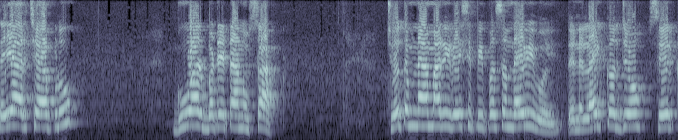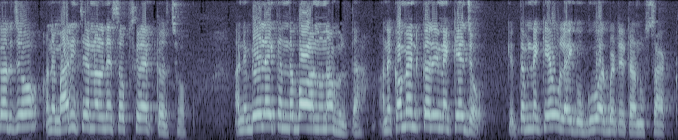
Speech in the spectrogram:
તૈયાર છે આપણું? ગુવાર બટેટાનું શાક. જો તમને આ મારી રેસીપી પસંદ આવી હોય, તો એને લાઇક કરજો, શેર કરજો, અને મારી ચેનલને સબસ્ક્રાઈબ કરજો. અને બે લાઇકન દબાવવાનું ના ભૂલતા. અને કમેન્ટ કરીને કહેજો કે તમને કેવું લાગ્યું ગુવાર બટેટાનું શાક?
